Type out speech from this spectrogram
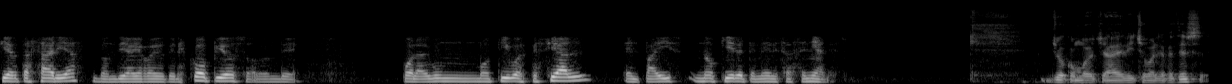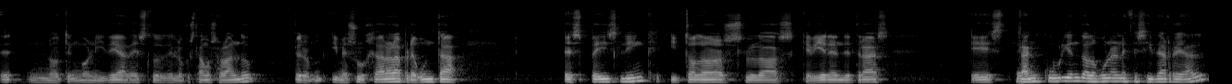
ciertas áreas donde hay radiotelescopios o donde por algún motivo especial el país no quiere tener esas señales. Yo, como ya he dicho varias veces, eh, no tengo ni idea de esto, de lo que estamos hablando, pero y me surge ahora la pregunta, SpaceLink y todos los que vienen detrás, ¿están cubriendo alguna necesidad real?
